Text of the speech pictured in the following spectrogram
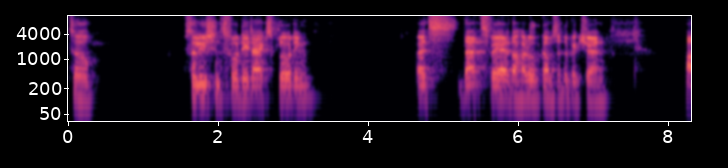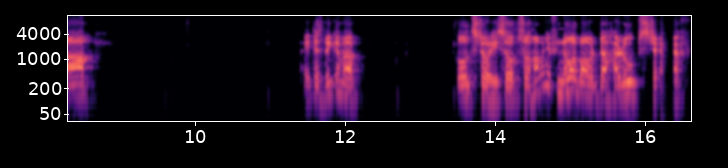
So solutions for data exploding it's that's where the Hadoop comes into picture, and uh, it has become a old story. So, so how many of you know about the Hadoop stuff?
